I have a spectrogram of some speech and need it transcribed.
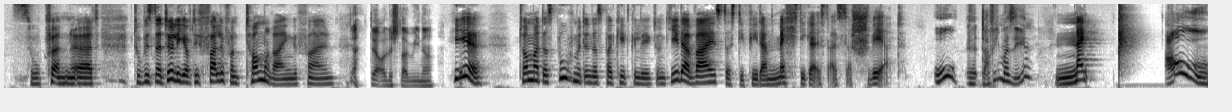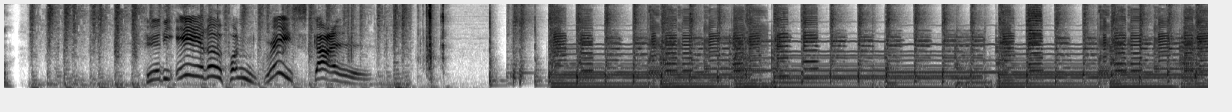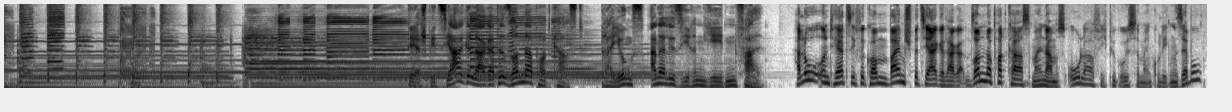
Super Nerd. Du bist natürlich auf die Falle von Tom reingefallen. Ja, der olle Schlawiner. Hier, Tom hat das Buch mit in das Paket gelegt und jeder weiß, dass die Feder mächtiger ist als das Schwert. Oh, äh, darf ich mal sehen? Nein, Au! für die Ehre von Grayskull. Der spezial gelagerte Sonderpodcast. Drei Jungs analysieren jeden Fall. Hallo und herzlich willkommen beim spezial gelagerten Sonderpodcast. Mein Name ist Olaf. Ich begrüße meinen Kollegen Sebo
